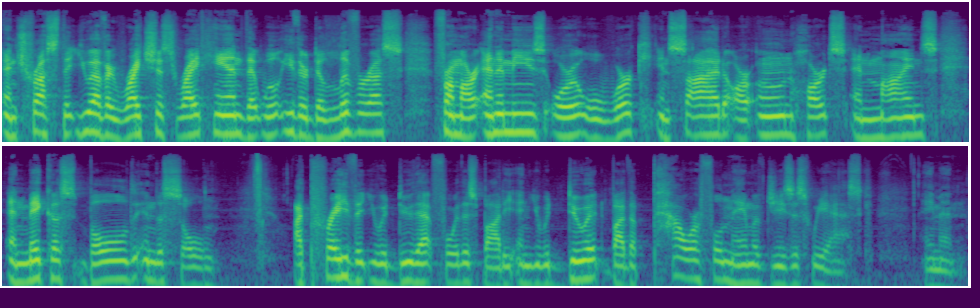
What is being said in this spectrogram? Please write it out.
and trust that you have a righteous right hand that will either deliver us from our enemies or it will work inside our own hearts and minds and make us bold in the soul? I pray that you would do that for this body and you would do it by the powerful name of Jesus, we ask. Amen.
